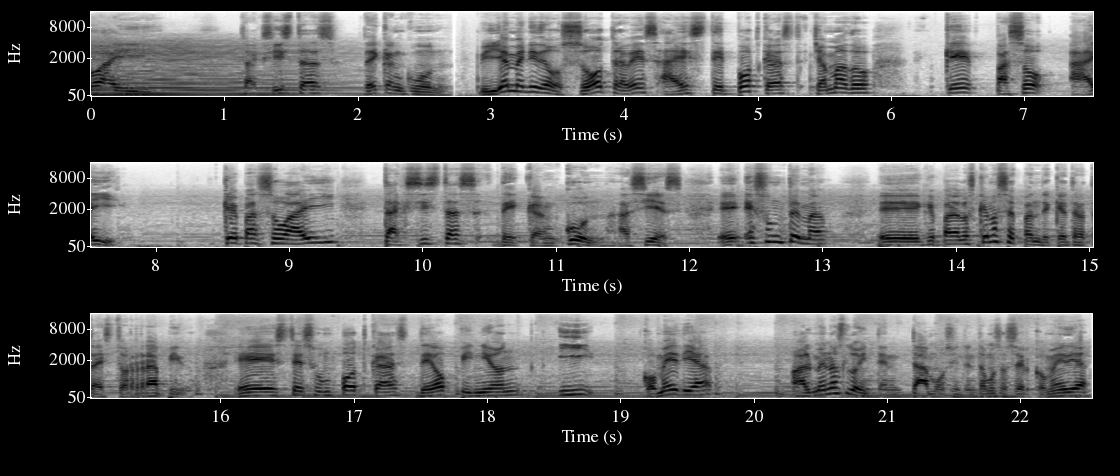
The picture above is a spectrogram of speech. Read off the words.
ahí? Taxistas de Cancún. Bienvenidos otra vez a este podcast llamado ¿Qué pasó ahí? ¿Qué pasó ahí? Taxistas de Cancún. Así es. Eh, es un tema eh, que para los que no sepan de qué trata esto rápido. Este es un podcast de opinión y comedia al menos lo intentamos, intentamos hacer comedia,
